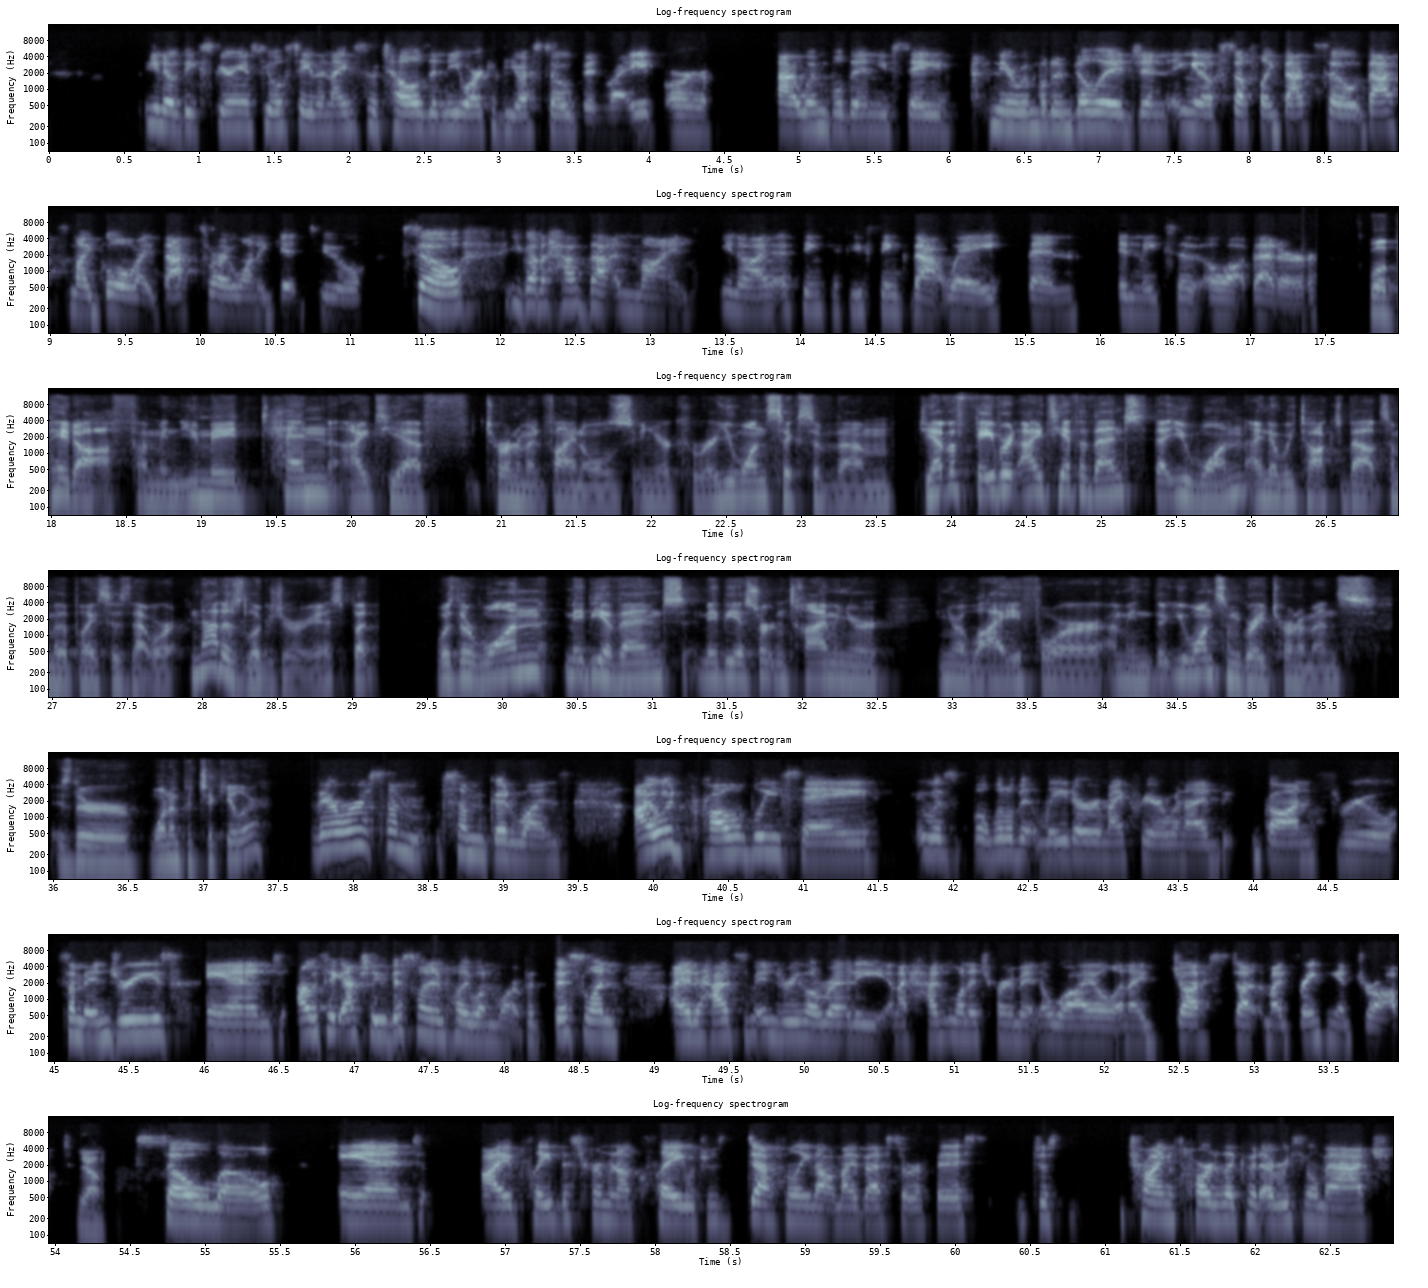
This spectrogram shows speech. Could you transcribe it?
you know, the experience people stay in the nice hotels in New York at the US Open, right? Or at Wimbledon, you stay near Wimbledon Village and, you know, stuff like that. So that's my goal, right? That's where I want to get to. So you got to have that in mind. You know, I, I think if you think that way, then it makes it a lot better. Well, it paid off. I mean, you made 10 ITF tournament finals in your career. You won six of them. Do you have a favorite ITF event that you won? I know we talked about some of the places that were not as luxurious, but was there one maybe event, maybe a certain time in your in your life or i mean you won some great tournaments is there one in particular there were some some good ones i would probably say it was a little bit later in my career when I'd gone through some injuries. And I would say actually this one and probably one more, but this one I had had some injuries already and I hadn't won a tournament in a while. And I just, uh, my ranking had dropped yeah. so low. And I played this tournament on clay, which was definitely not my best surface. Just trying as hard as I could every single match.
